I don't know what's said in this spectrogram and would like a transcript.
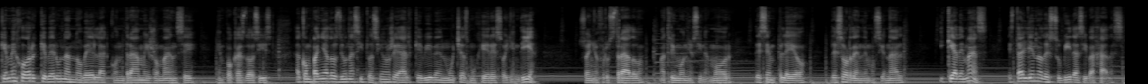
qué mejor que ver una novela con drama y romance, en pocas dosis, acompañados de una situación real que viven muchas mujeres hoy en día. Sueño frustrado, matrimonio sin amor, desempleo, desorden emocional, y que además está lleno de subidas y bajadas.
